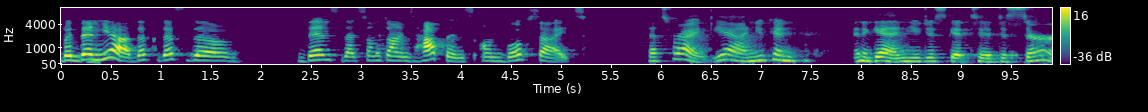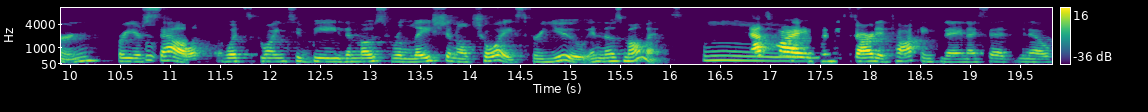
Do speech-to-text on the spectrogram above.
But then mm. yeah that's that's the dance that sometimes happens on both sides. That's right. Yeah and you can and again you just get to discern for yourself what's going to be the most relational choice for you in those moments Mm. That's why when we started talking today, and I said, you know,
